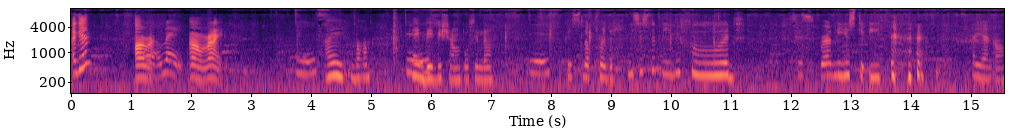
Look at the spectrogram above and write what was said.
Oh, oh. Again. Alright. Alright. Alright. This, Ay, baka this, baby shampoo sila. this. Let's look for the... This is the baby food. This is Bradley used to eat. Ayan, oh.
